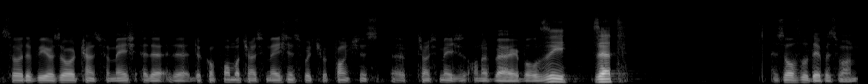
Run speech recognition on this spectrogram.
So the Virasoro transformation, uh, the, the, the conformal transformations, which were functions of transformations on a variable z, z, is also diff S1.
